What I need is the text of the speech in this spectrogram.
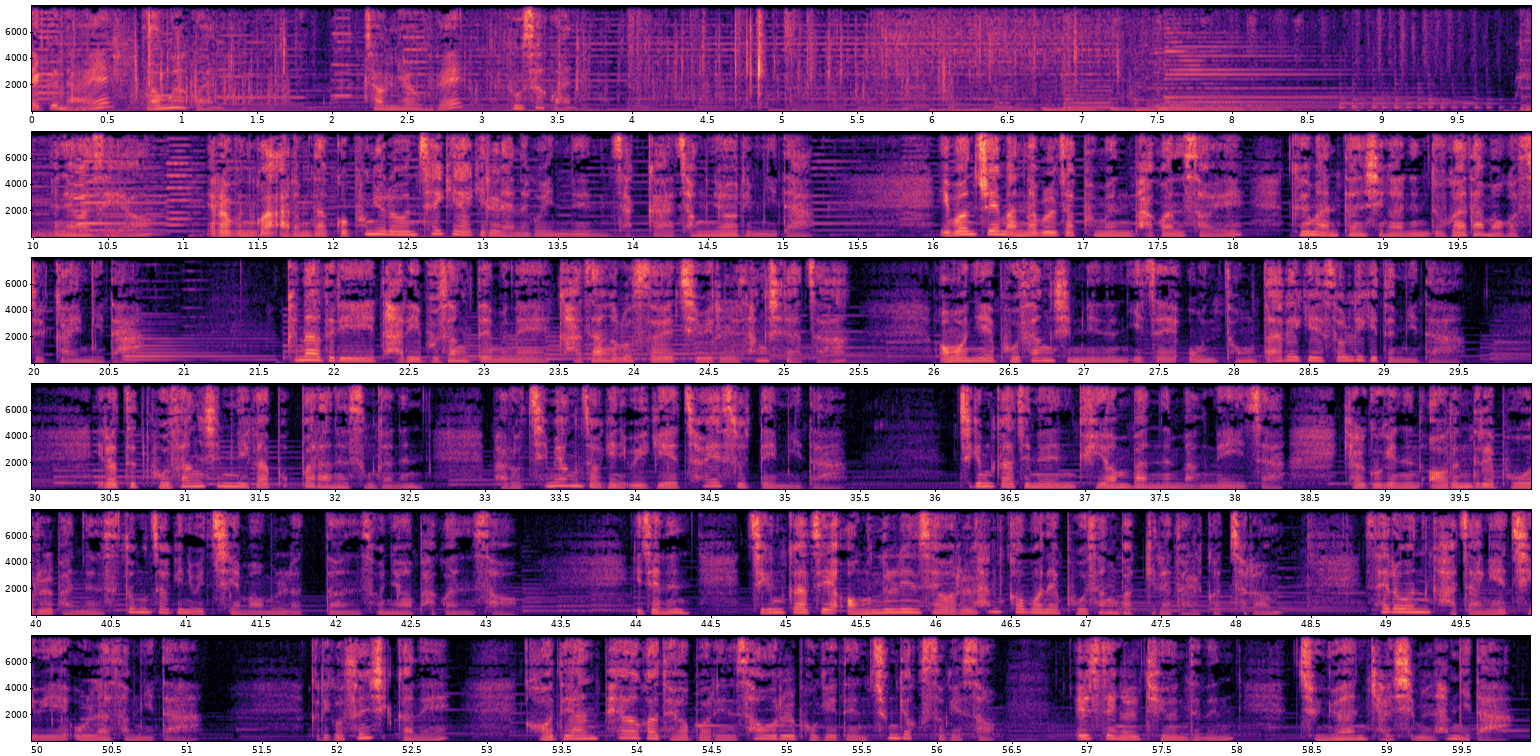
백은하의 영화관, 정여울의 도서관. 안녕하세요. 여러분과 아름답고 풍요로운 책 이야기를 나누고 있는 작가 정여울입니다. 이번 주에 만나볼 작품은 박완서의 그 많던 시간은 누가 다 먹었을까입니다. 큰아들이 다리 부상 때문에 가장으로서의 지위를 상실하자 어머니의 보상 심리는 이제 온통 딸에게 쏠리게 됩니다. 이렇듯 보상 심리가 폭발하는 순간은 바로 치명적인 위기에 처했을 때입니다. 지금까지는 귀염받는 막내이자 결국에는 어른들의 보호를 받는 수동적인 위치에 머물렀던 소녀 박완서. 이제는 지금까지의 억눌린 세월을 한꺼번에 보상받기라도 할 것처럼 새로운 가장의 지위에 올라섭니다. 그리고 순식간에 거대한 폐허가 되어버린 서울을 보게 된 충격 속에서 일생을 뒤흔드는 중요한 결심을 합니다.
